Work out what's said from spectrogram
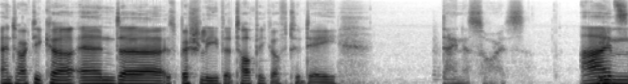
Antarctica and uh, especially the topic of today, dinosaurs. I'm it's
